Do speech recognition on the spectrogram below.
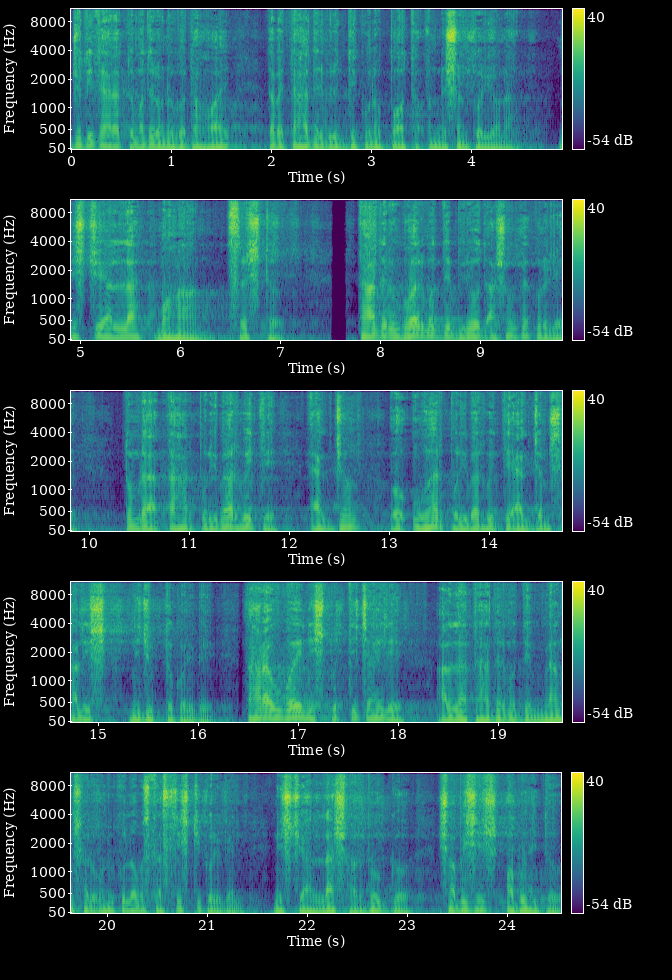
যদি তাহারা তোমাদের অনুগত হয়, তবে তাহাদের বিরুদ্ধে কোনো পথ অন্বেষণ করিও না। নিশ্চয় আল্লাহ মহান, শ্রেষ্ঠ। তাহাদের উভয়ের মধ্যে বিরোধ আশঙ্কা করিলে তোমরা তাহার পরিবার হইতে একজন ও উহার পরিবার হইতে একজন সালিস নিযুক্ত করিবে। তাহারা উভয়ে নিষ্পত্তি চাহিলে আল্লাহ তাহাদের মধ্যে মীমাংসার অনুকূল অবস্থা সৃষ্টি করিবেন। নিশ্চয় আল্লাহ সর্বজ্ঞ, সবিশেষ অবহিত।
